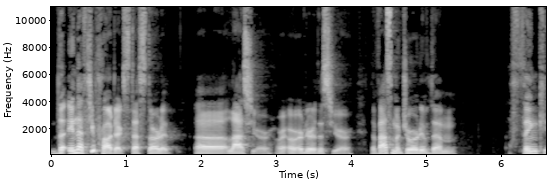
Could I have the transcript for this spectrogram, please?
the NFT projects that started uh, last year or, or, earlier this year, the vast majority of them think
